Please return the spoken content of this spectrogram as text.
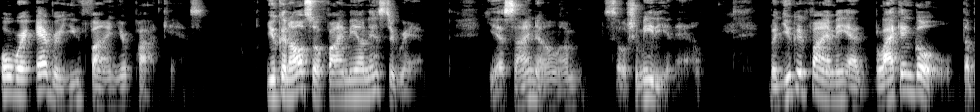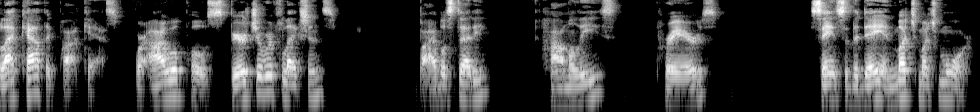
or wherever you find your podcasts. You can also find me on Instagram. Yes, I know, I'm social media now. But you can find me at Black and Gold, the Black Catholic Podcast, where I will post spiritual reflections, Bible study, homilies, prayers, saints of the day, and much, much more.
